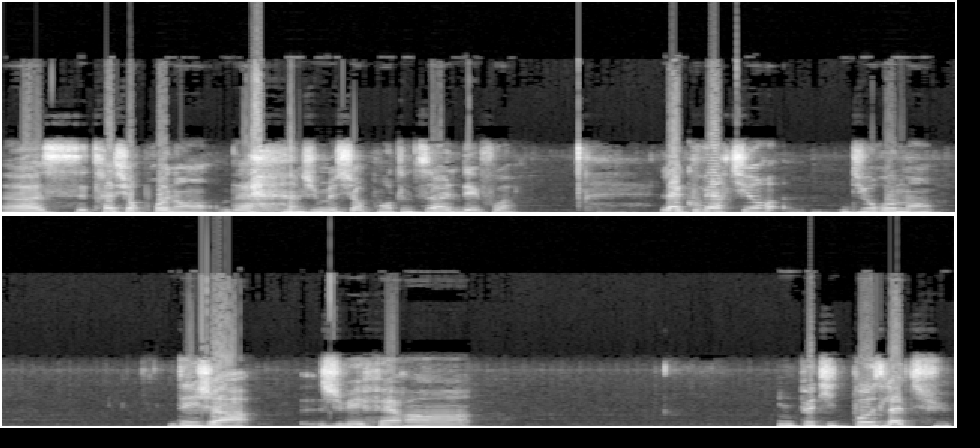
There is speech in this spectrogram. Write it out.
Euh, c'est très surprenant. je me surprends toute seule des fois. La couverture du roman, déjà, je vais faire un, une petite pause là-dessus.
